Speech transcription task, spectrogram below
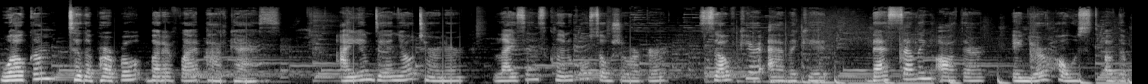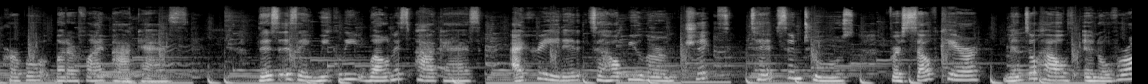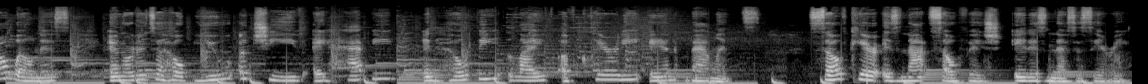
Welcome to the Purple Butterfly Podcast. I am Danielle Turner, licensed clinical social worker, self care advocate, best selling author, and your host of the Purple Butterfly Podcast. This is a weekly wellness podcast I created to help you learn tricks, tips, and tools for self care, mental health, and overall wellness in order to help you achieve a happy and healthy life of clarity and balance. Self care is not selfish, it is necessary.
